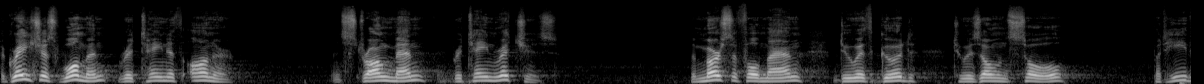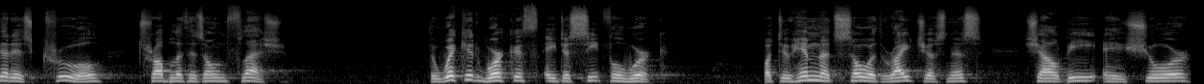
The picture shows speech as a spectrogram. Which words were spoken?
A gracious woman retaineth honor, and strong men retain riches. The merciful man doeth good to his own soul, but he that is cruel troubleth his own flesh. The wicked worketh a deceitful work, but to him that soweth righteousness shall be a sure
